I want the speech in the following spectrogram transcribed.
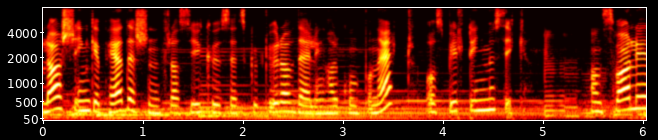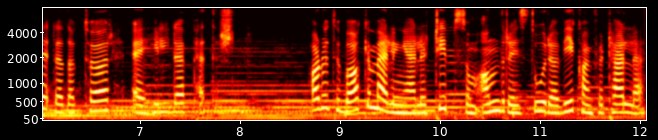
Lars Inge Pedersen fra sykehusets kulturavdeling har komponert og spilt inn musikken. Ansvarlig redaktør er Hilde Pettersen. Har du tilbakemeldinger eller tips om andre historier vi kan fortelle,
